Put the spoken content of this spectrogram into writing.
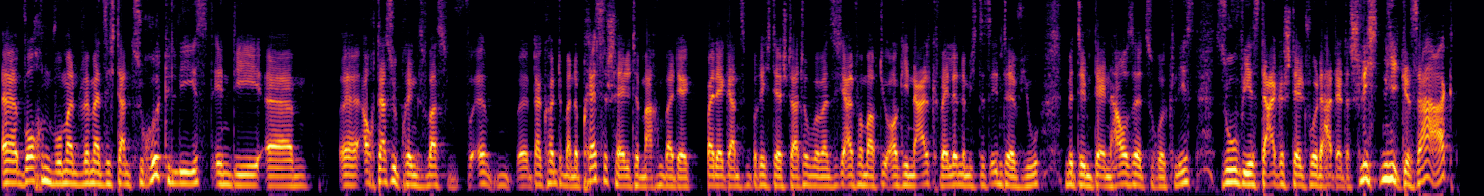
äh, Wochen, wo man, wenn man sich dann zurückliest in die, ähm, äh, auch das übrigens, was äh, da könnte man eine Presseschelte machen bei der bei der ganzen Berichterstattung, wenn man sich einfach mal auf die Originalquelle, nämlich das Interview mit dem Dan Hauser zurückliest. So wie es dargestellt wurde, hat er das schlicht nie gesagt,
